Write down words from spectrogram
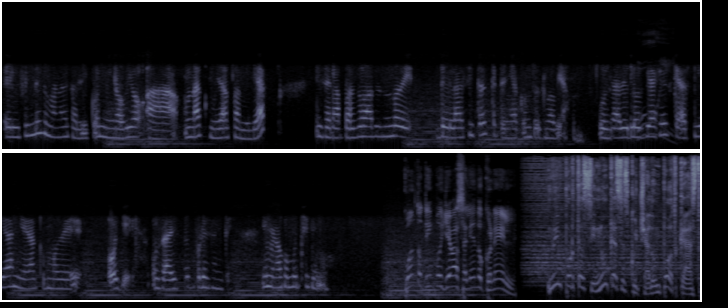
el fin de semana salí con mi novio a una comida familiar y se la pasó hablando de, de las citas que tenía con su exnovia. O sea, de los viajes que hacían y era como de, oye, o sea, estoy presente. Y me enojó muchísimo. ¿Cuánto tiempo llevas saliendo con él? No importa si nunca has escuchado un podcast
